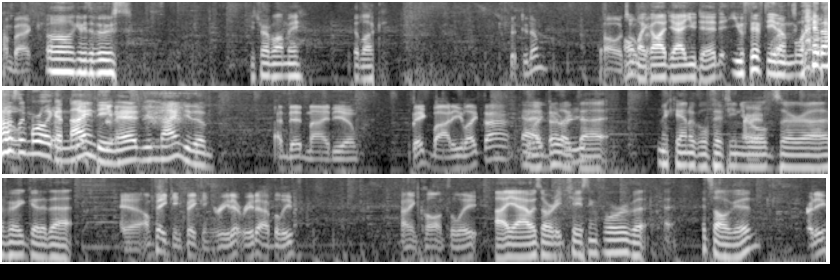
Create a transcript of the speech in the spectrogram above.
I'm back. Oh, give me the boost. He's trying to bump me. Good luck. 50 them? Oh, it's oh my open. god, yeah, you did. You 50'd him. That was like more like a 90, man. You 90'd him. I did 90 him. Big body. You like that? You Yeah, I do like Reed? that. Mechanical 15 year olds are uh, very good at that. Yeah, I'm faking, faking. Read it, read it, I believe. I didn't call it until late. Uh, yeah, I was already chasing forward, but uh, it's all good. Ready?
